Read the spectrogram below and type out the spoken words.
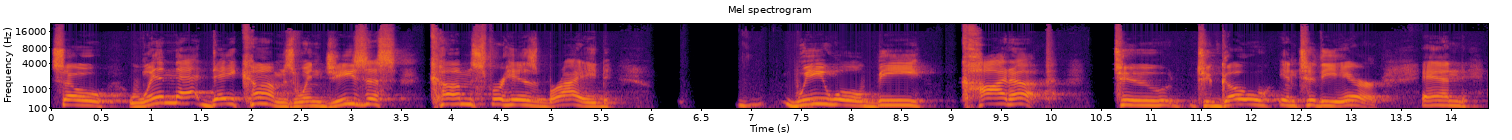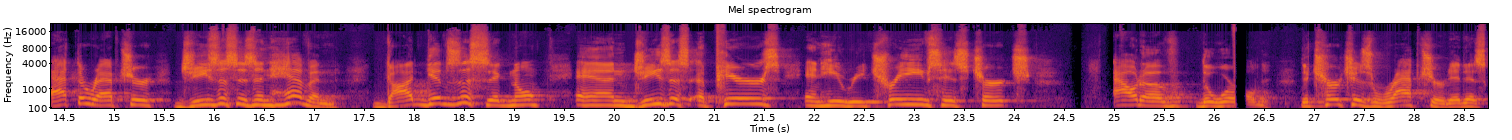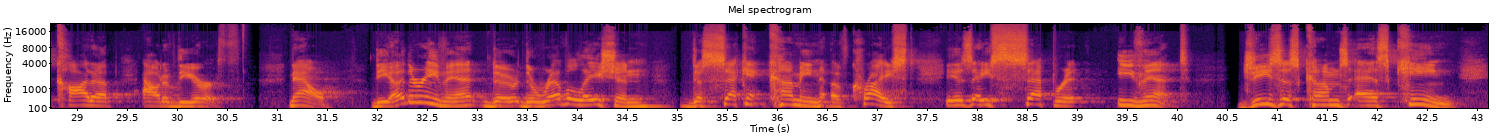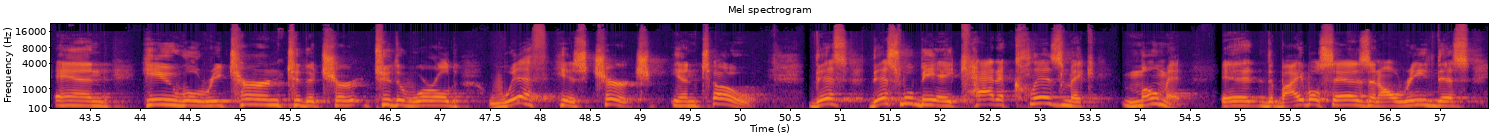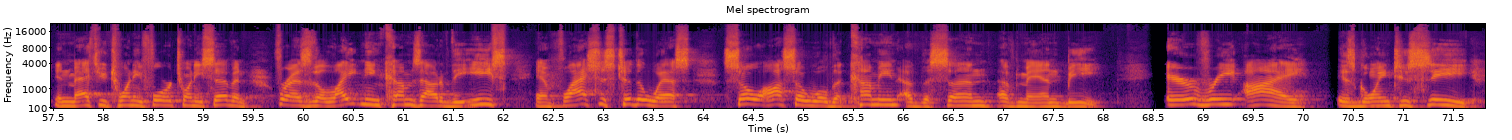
So when that day comes, when Jesus comes for his bride, we will be caught up to, to go into the air. And at the rapture, Jesus is in heaven. God gives the signal, and Jesus appears and he retrieves his church out of the world. The church is raptured, it is caught up out of the earth. Now, the other event, the, the revelation, the second coming of Christ, is a separate event. Jesus comes as king and he will return to the church to the world with his church in tow. This, this will be a cataclysmic moment it, the Bible says, and I'll read this in Matthew 24 27 For as the lightning comes out of the east and flashes to the west, so also will the coming of the Son of Man be. Every eye is going to see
